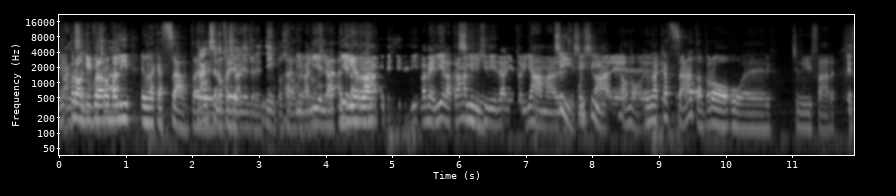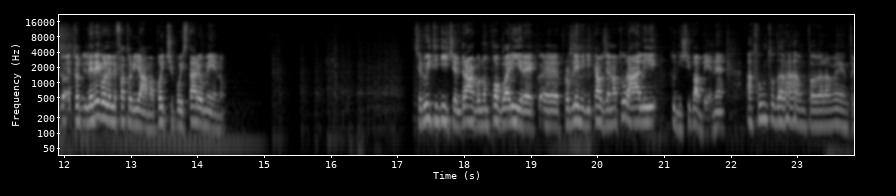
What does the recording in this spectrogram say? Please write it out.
Trunks però anche non quella faceva- roba lì è la cazzata. Trunks eh, non cioè- faceva il viaggio del tempo. se Arriva lì, è non la, a lì è la trama che decide di... Vabbè, lì è la trama Sì. che decide di dargli a Toriyama. Sì, sì, sì. No, no, eh, è una cazzata, però oh, eh, ci devi fare. to- Le regole le fa Toriyama, poi ci puoi stare o meno. se lui ti dice il drago non può guarire eh, problemi di cause naturali, tu dici va bene. Ha punto da rampa, veramente.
